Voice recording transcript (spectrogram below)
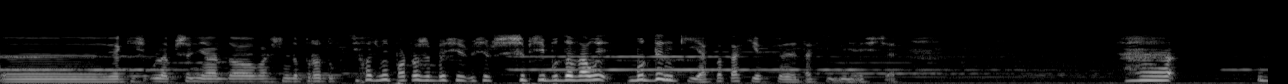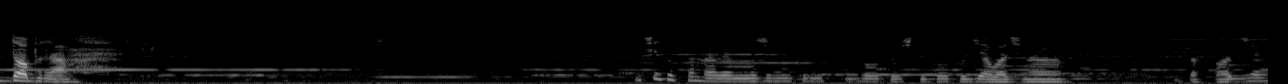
e, jakieś ulepszenia do właśnie do produkcji, choćby po to, żeby się, się szybciej budowały budynki jako takie w takim mieście. E, dobra. Tak się zastanawiam, może bym spróbował coś tutaj podziałać na zachodzie.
